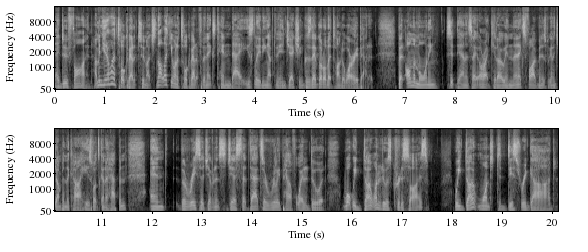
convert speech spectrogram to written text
they do fine. I mean, you don't want to talk about it too much. It's not like you want to talk about it for the next 10 days leading up to the injection because they've got all that time to worry about it. But on the morning, sit down and say, all right, kiddo, in the next five minutes, we're going to jump in the car. Here's what's going to happen. And the research evidence suggests that that's a really powerful way to do it. What we don't want to do is criticize. We don't want to disregard,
